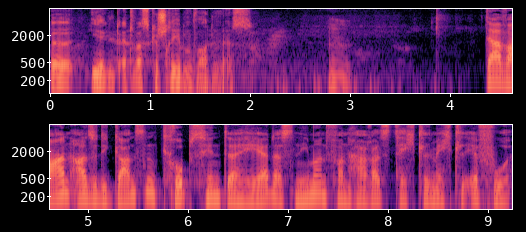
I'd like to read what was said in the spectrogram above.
äh, irgendetwas geschrieben worden ist. Da waren also die ganzen Krupps hinterher, dass niemand von Haralds Techtelmechtel erfuhr.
